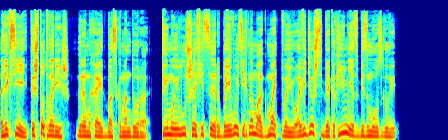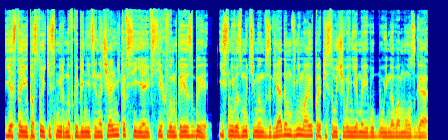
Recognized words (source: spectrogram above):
«Алексей, ты что творишь?» – громыхает бас командора. «Ты мой лучший офицер, боевой техномаг, мать твою, а ведешь себя как юнец безмозглый». Я стою по стойке смирно в кабинете начальников, сияя всех в МТСБ, и с невозмутимым взглядом внимаю прописучивание моего буйного мозга.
